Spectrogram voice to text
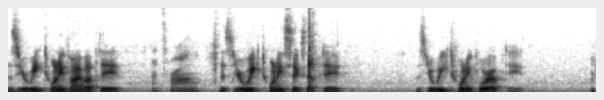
This is your week 25 update. That's wrong. This is your week 26 update. This is your week 24 update.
